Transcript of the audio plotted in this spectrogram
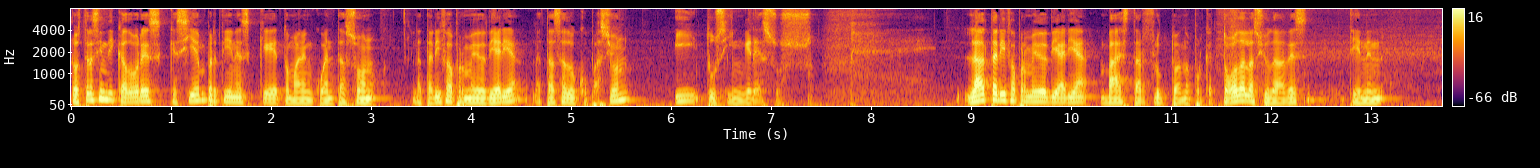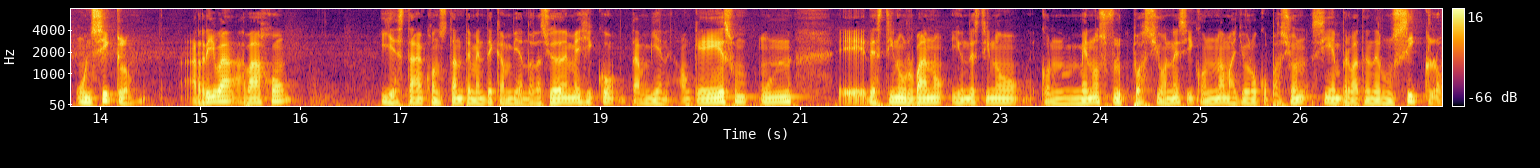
Los tres indicadores que siempre tienes que tomar en cuenta son la tarifa promedio diaria, la tasa de ocupación y tus ingresos. La tarifa promedio diaria va a estar fluctuando porque todas las ciudades tienen un ciclo, arriba, abajo, y está constantemente cambiando. La Ciudad de México también, aunque es un, eh, destino urbano y un destino con menos fluctuaciones y con una mayor ocupación, siempre va a tener un ciclo.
